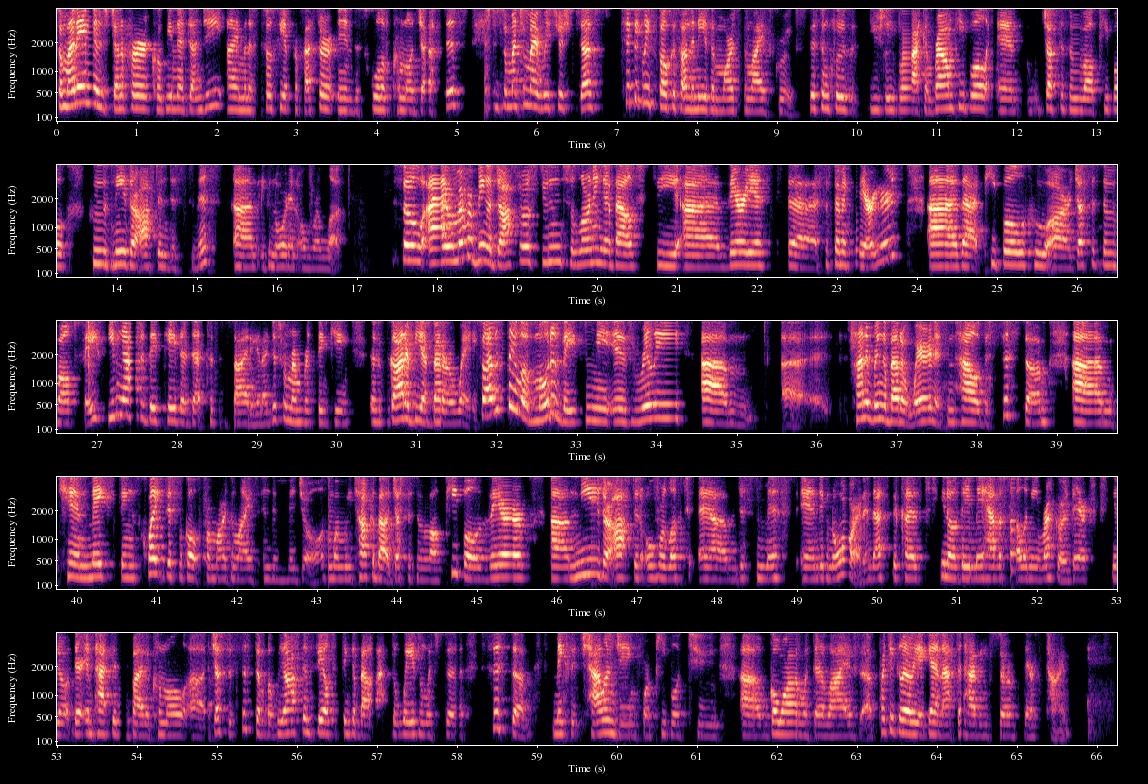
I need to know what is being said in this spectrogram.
So my name is Jennifer Cobbina-Dungy. I'm an associate professor in the School of Criminal Justice. So much of my research does typically focus on the needs of marginalized groups. This includes usually Black and Brown people and justice involved people whose needs are often dismissed, um, ignored, and overlooked. So I remember being a doctoral student to learning about the uh, various uh, systemic barriers uh, that people who are justice involved face, even after they pay their debt to society. And I just remember thinking, there's got to be a better way. So I would say what motivates me is really um, uh, trying to bring about awareness and how the system um, can make things quite difficult for marginalized individuals. And when we talk about justice involved people, their um, needs are often overlooked, um, dismissed, and ignored. And that's because you know they may have a felony record. They're you know they're impacted by the criminal uh, justice system, but we often fail to think about the ways in which the system makes it challenging for people to uh, go on with their lives, uh, particularly again after having served their time.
